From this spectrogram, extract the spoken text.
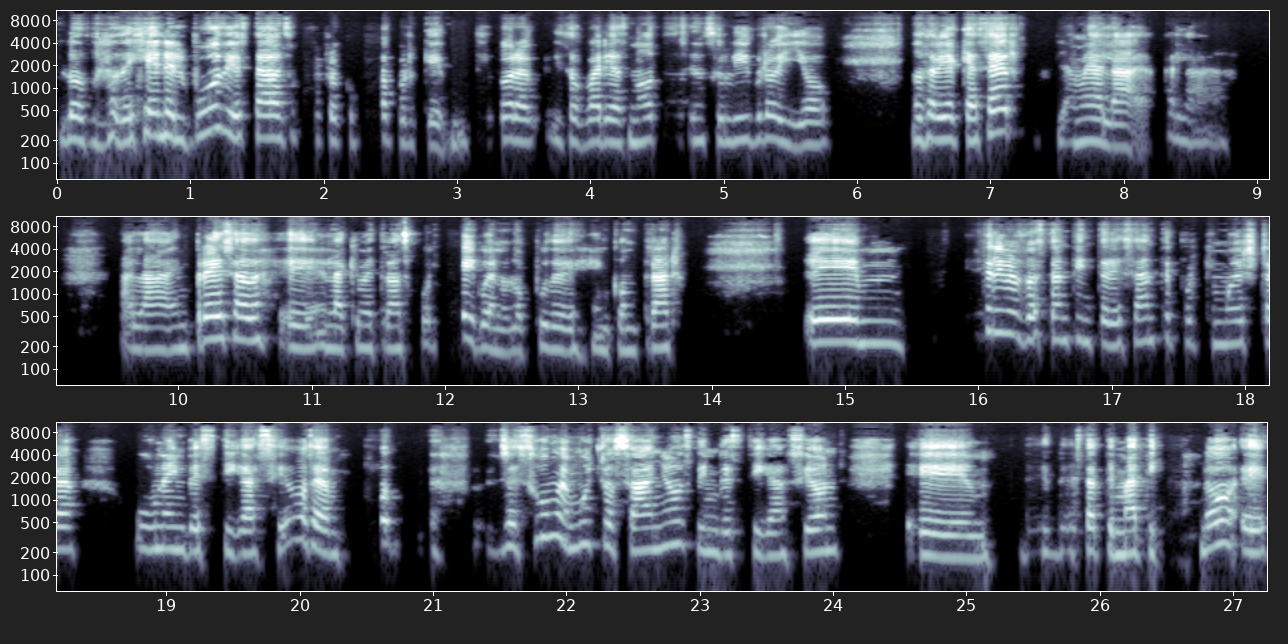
lo, dejé en el bus y estaba súper preocupada porque mi tutora hizo varias notas en su libro y yo no sabía qué hacer. Llamé a la, a la a la empresa eh, en la que me transporté y bueno, lo pude encontrar. Em, este libro es bastante interesante porque muestra una investigación, o sea, resume muchos años de investigación em, de, esta temática, ¿no? Eh,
